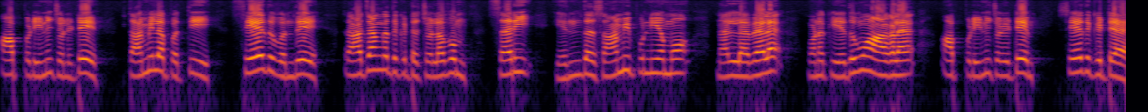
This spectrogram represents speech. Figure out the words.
அப்படின்னு சொல்லிட்டு தமிழை பற்றி சேது வந்து ராஜாங்கத்துக்கிட்ட சொல்லவும் சரி எந்த சாமி புண்ணியமோ நல்ல வேலை உனக்கு எதுவும் ஆகலை அப்படின்னு சொல்லிட்டு சேதுக்கிட்ட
